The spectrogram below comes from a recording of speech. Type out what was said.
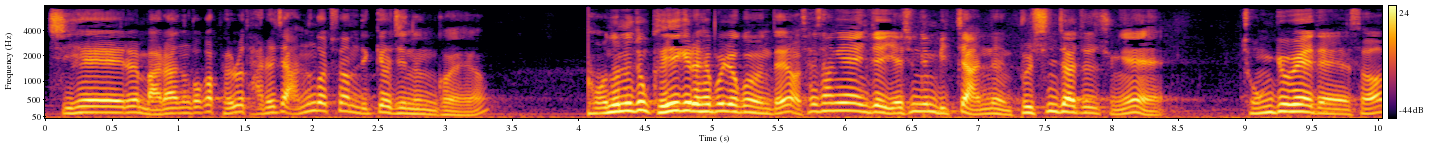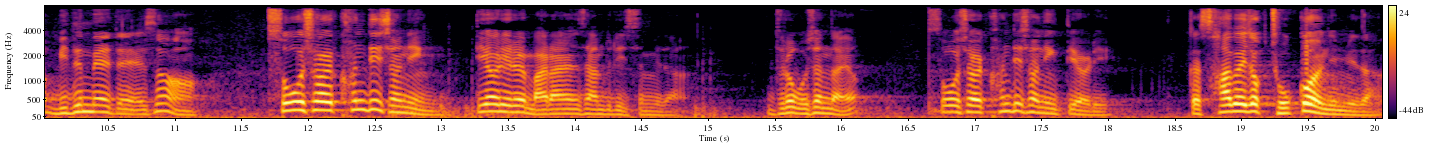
지혜를 말하는 것과 별로 다르지 않는 것처럼 느껴지는 거예요. 오늘은 좀 그 얘기를 해보려고 하는데요. 세상에 이제 예수님 믿지 않는 불신자들 중에 종교에 대해서, 믿음에 대해서 social conditioning theory를 말하는 사람들이 있습니다. 들어보셨나요? social conditioning theory. 그러니까 사회적 조건입니다.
